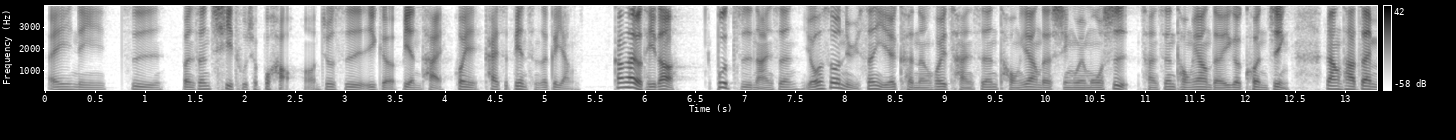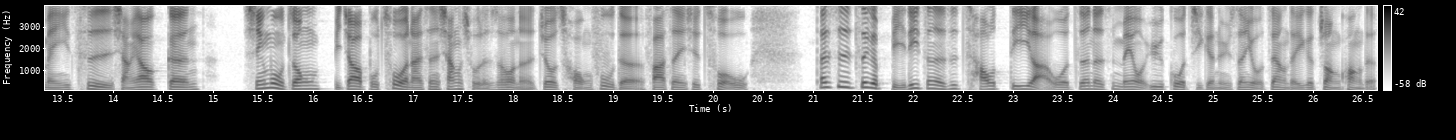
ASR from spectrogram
哎，你是本身企图就不好哦，就是一个变态，会开始变成这个样子。刚才有提到。不止男生，有的时候女生也可能会产生同样的行为模式，产生同样的一个困境，让她在每一次想要跟心目中比较不错的男生相处的时候呢，就重复的发生一些错误。但是这个比例真的是超低啦，我真的是没有遇过几个女生有这样的一个状况的，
